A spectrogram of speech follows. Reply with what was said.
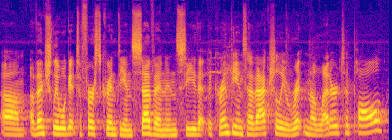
Um, eventually, we'll get to 1 Corinthians 7 and see that the Corinthians have actually written a letter to Paul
